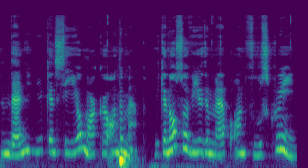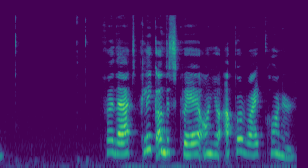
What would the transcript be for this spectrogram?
And then you can see your marker on the map. You can also view the map on full screen. For that, click on the square on your upper right corner.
